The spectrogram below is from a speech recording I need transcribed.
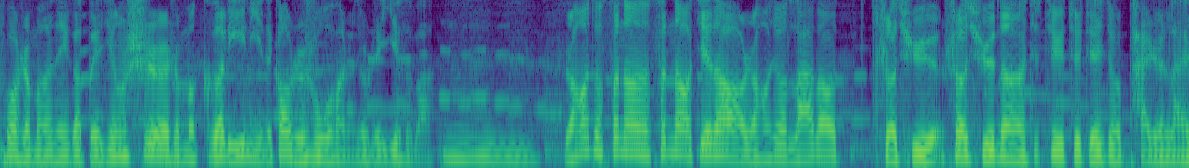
说什么那个北京市什么隔离你的告知书，反正就这意思吧。嗯，然后就分到分到街道，然后就拉到社区，社区呢，这这这这就派人来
